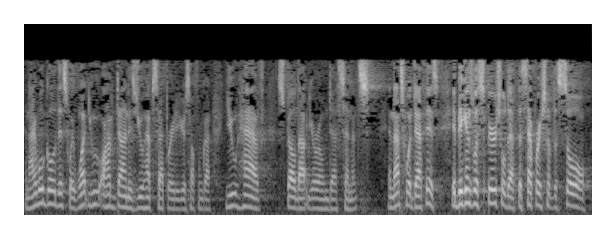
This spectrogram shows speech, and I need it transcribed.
and I will go this way, what you have done is you have separated yourself from God. You have spelled out your own death sentence. And that's what death is. It begins with spiritual death, the separation of the soul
